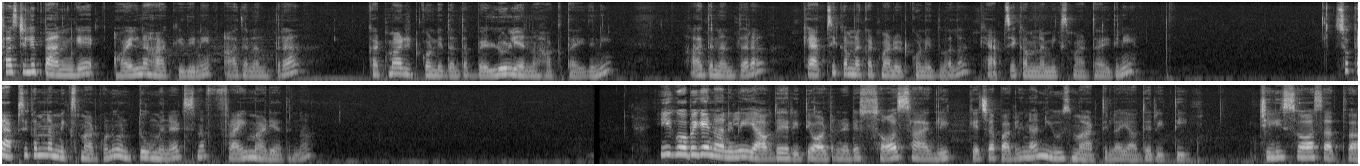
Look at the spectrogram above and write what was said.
ಫಸ್ಟ್ ಇಲ್ಲಿ ಪ್ಯಾನ್ಗೆ ಆಯಿಲ್ನ ಹಾಕಿದ್ದೀನಿ. ಆದ ನಂತರ ಕಟ್ ಮಾಡಿ ಇಟ್ಕೊಂಡಿದ್ದಂಥ ಬೆಳ್ಳುಳ್ಳಿಯನ್ನು ಹಾಕ್ತಾ ಇದ್ದೀನಿ. ಆದ ನಂತರ ಕ್ಯಾಪ್ಸಿಕಮ್ನ ಕಟ್ ಮಾಡಿ ಇಟ್ಕೊಂಡಿದ್ವಲ್ಲ ಕ್ಯಾಪ್ಸಿಕಮ್ನ ಮಿಕ್ಸ್ ಮಾಡ್ತಾ ಇದ್ದೀನಿ. ಸೊ ಕ್ಯಾಪ್ಸಿಕಮ್ನ ಮಿಕ್ಸ್ ಮಾಡಿಕೊಂಡು ಒಂದು ಟೂ ಮಿನಿಟ್ಸ್ನ ಫ್ರೈ ಮಾಡಿ ಅದನ್ನು. ಈ ಗೋಬಿಗೆ ನಾನಿಲ್ಲಿ ಯಾವುದೇ ರೀತಿ ಆಲ್ಟರ್ನೇಟಿವ್ ಸಾಸ್ ಆಗಲಿ ಕೆಚಪ್ ಆಗಲಿ ನಾನು ಯೂಸ್ ಮಾಡ್ತಿಲ್ಲ ಯಾವುದೇ ರೀತಿ. ಚಿಲ್ಲಿ ಸಾಸ್ ಅಥವಾ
